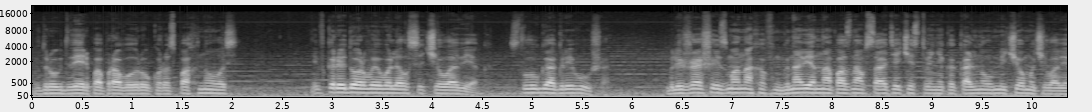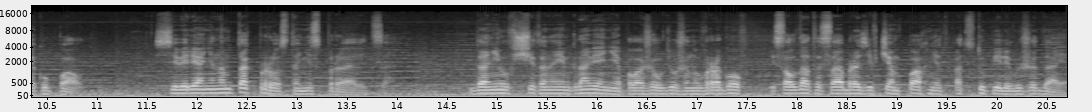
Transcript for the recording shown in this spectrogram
Вдруг дверь по правую руку распахнулась, и в коридор вывалился человек, слуга Гривуша. Ближайший из монахов, мгновенно опознав соотечественника, кольнул мечом, и человек упал. С северянином так просто не справиться. Данил в считанные мгновения положил дюжину врагов, и солдаты, сообразив, чем пахнет, отступили, выжидая.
